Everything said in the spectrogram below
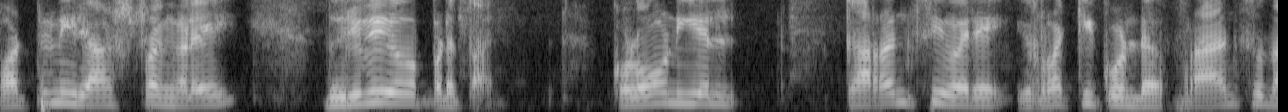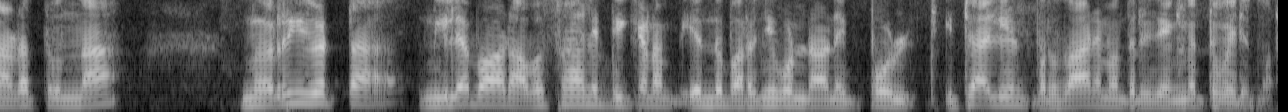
പട്ടിണി രാഷ്ട്രങ്ങളെ ദുരുപയോഗപ്പെടുത്താൻ കൊളോണിയൽ കറൻസി വരെ ഇറക്കിക്കൊണ്ട് ഫ്രാൻസ് നടത്തുന്ന നെറികെട്ട നിലപാട് അവസാനിപ്പിക്കണം എന്ന് പറഞ്ഞുകൊണ്ടാണ് ഇപ്പോൾ ഇറ്റാലിയൻ പ്രധാനമന്ത്രി രംഗത്ത് വരുന്നത്.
